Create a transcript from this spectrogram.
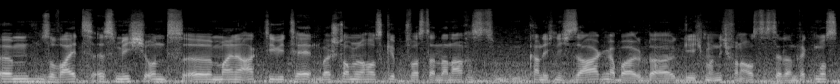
Ähm, soweit es mich und äh, meine Aktivitäten bei Stommelhaus gibt, was dann danach ist, kann ich nicht sagen, aber da gehe ich mal nicht von aus, dass der dann weg muss.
